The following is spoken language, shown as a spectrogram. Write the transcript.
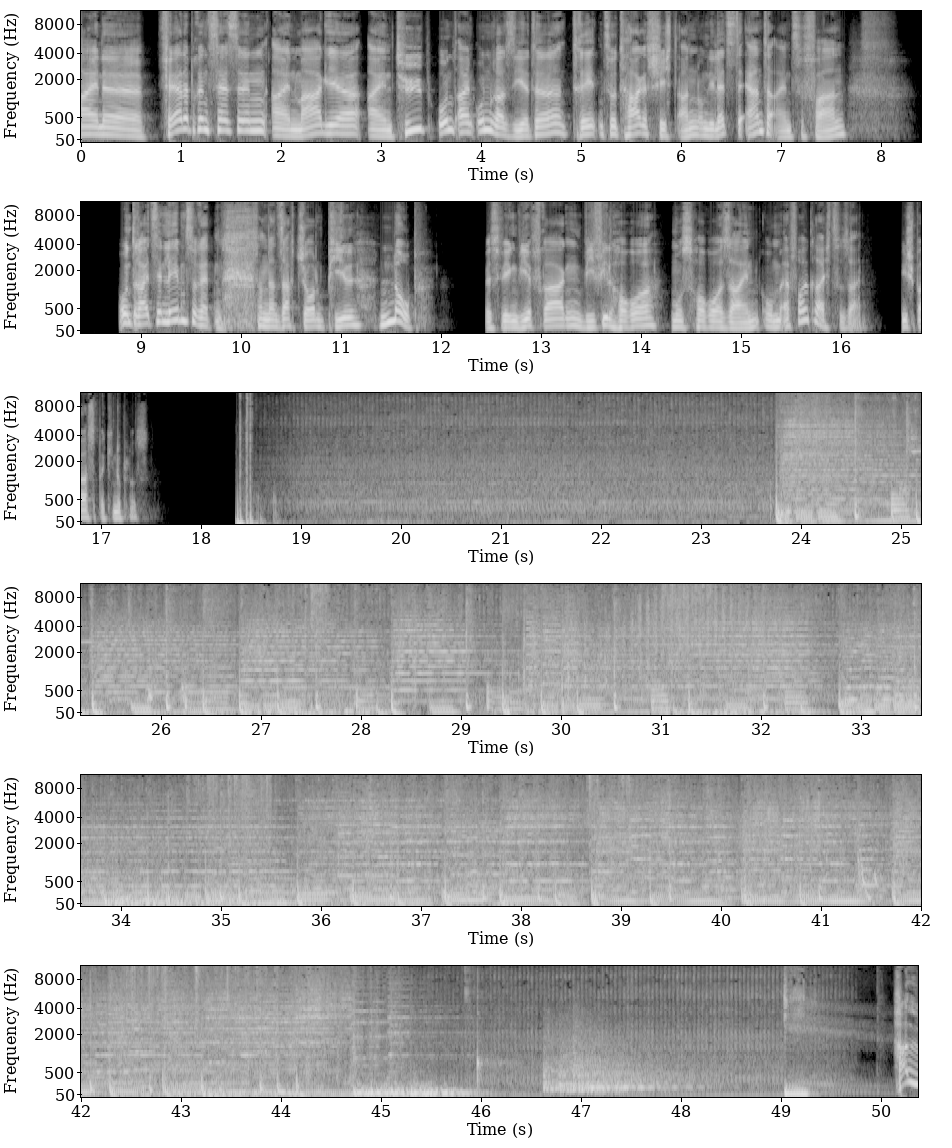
Eine Pferdeprinzessin, ein Magier, ein Typ und ein Unrasierter treten zur Tagesschicht an, um die letzte Ernte einzufahren und 13 Leben zu retten. Und dann sagt Jordan Peele, nope. Weswegen wir fragen, wie viel Horror muss Horror sein, um erfolgreich zu sein? Viel Spaß bei Kino Plus.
